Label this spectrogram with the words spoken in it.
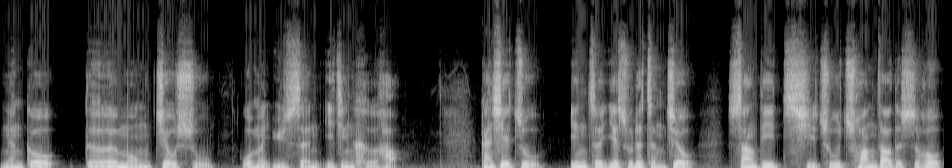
能够得蒙救赎，我们与神已经和好。感谢主，因着耶稣的拯救，上帝起初创造的时候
